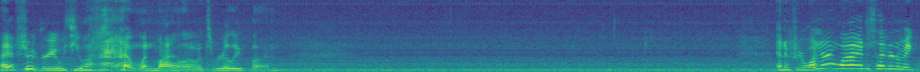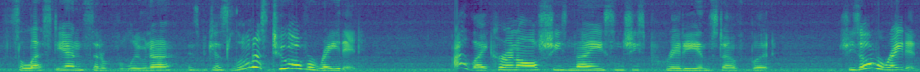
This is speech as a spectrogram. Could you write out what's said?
I have to agree with you on that one, Milo. It's really fun. And if you're wondering why I decided to make Celestia instead of Luna, is because Luna's too overrated. Like her and all, she's nice and she's pretty and stuff, but she's overrated.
